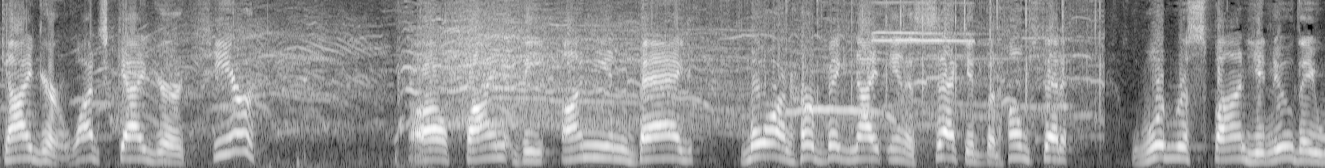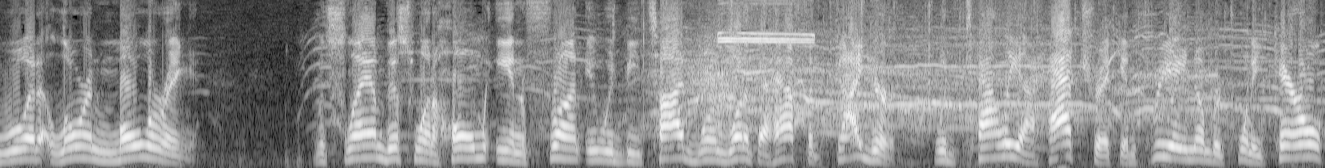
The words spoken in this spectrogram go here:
Geiger. Watch Geiger here. Oh, find the onion bag. More on her big night in a second, but Homestead would respond. You knew they would. Lauren Mollering would slam this one home in front. It would be tied 1-1 at the half, but Geiger would tally a hat trick in 3A number 20 Carroll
